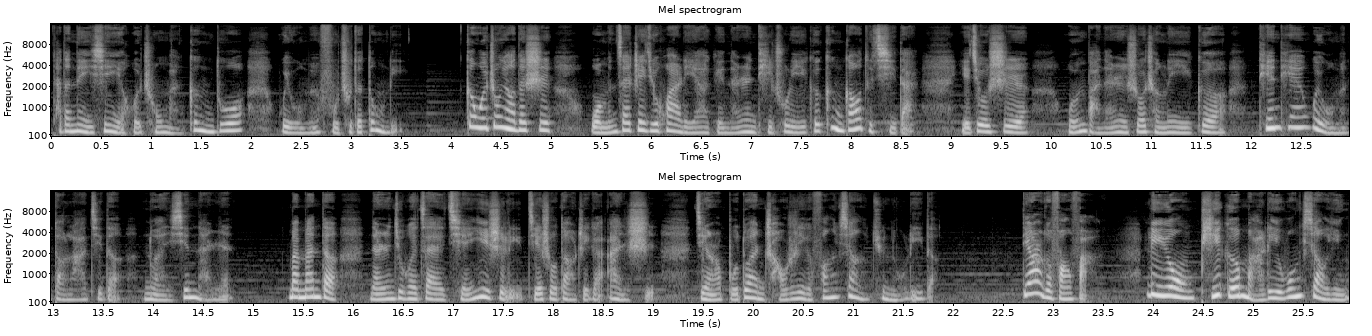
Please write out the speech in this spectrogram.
他的内心也会充满更多为我们付出的动力。更为重要的是，我们在这句话里啊，给男人提出了一个更高的期待，也就是我们把男人说成了一个天天为我们倒垃圾的暖心男人。慢慢的，男人就会在潜意识里接受到这个暗示，进而不断朝着这个方向去努力的。第二个方法，利用皮格马利翁效应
